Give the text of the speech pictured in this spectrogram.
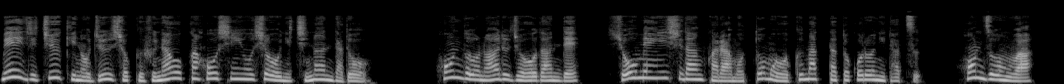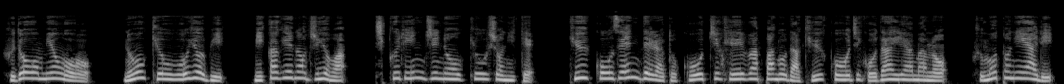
明治中期の住職船岡方針和尚にちなんだ道。本堂のある上段で正面石段から最も奥まったところに立つ。本尊は不動明王、農協及び見影の授与は竹林寺農協所にて、旧高禅寺と高知平和パゴダ旧高寺五代山のふもとにあり、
